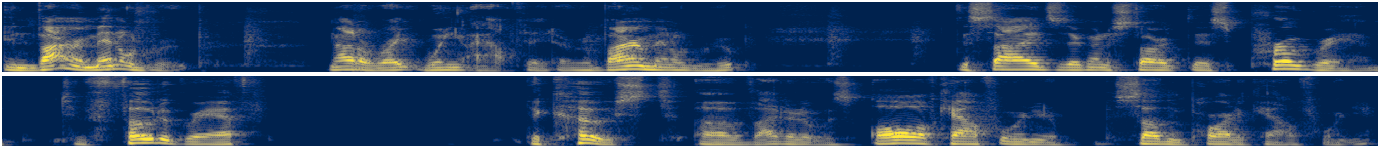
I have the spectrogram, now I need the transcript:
environmental group, not a right-wing outfit, an environmental group, decides they're going to start this program to photograph the coast of, I don't know, it was all of California, southern part of California,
